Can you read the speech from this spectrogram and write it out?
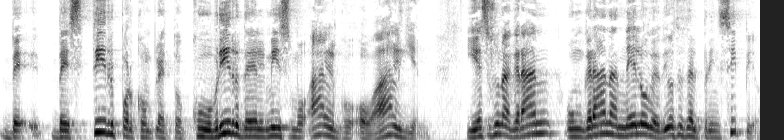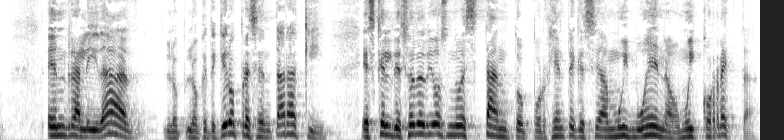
vestir por completo, cubrir de él mismo algo o a alguien. Y eso es una gran, un gran anhelo de Dios desde el principio. En realidad, lo, lo, que te quiero presentar aquí es que el deseo de Dios no es tanto por gente que sea muy buena o muy correcta,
